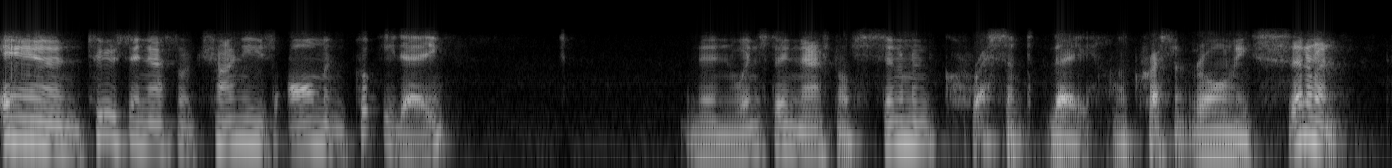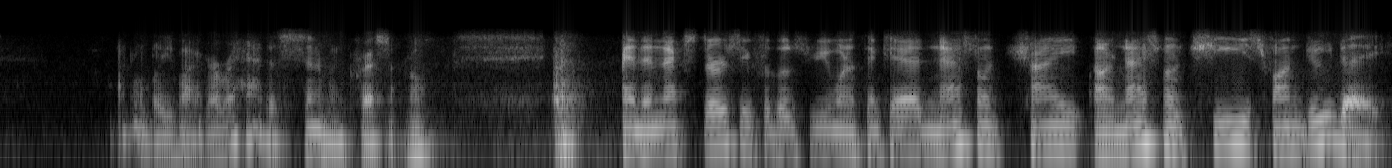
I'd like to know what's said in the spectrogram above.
And Tuesday, National Chinese Almond Cookie Day. And then Wednesday, National Cinnamon Crescent Day. A crescent roll only cinnamon. I don't believe I've ever had a cinnamon crescent roll. And then next Thursday, for those of you who want to think ahead, National Chi- uh, National Cheese Fondue Day.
